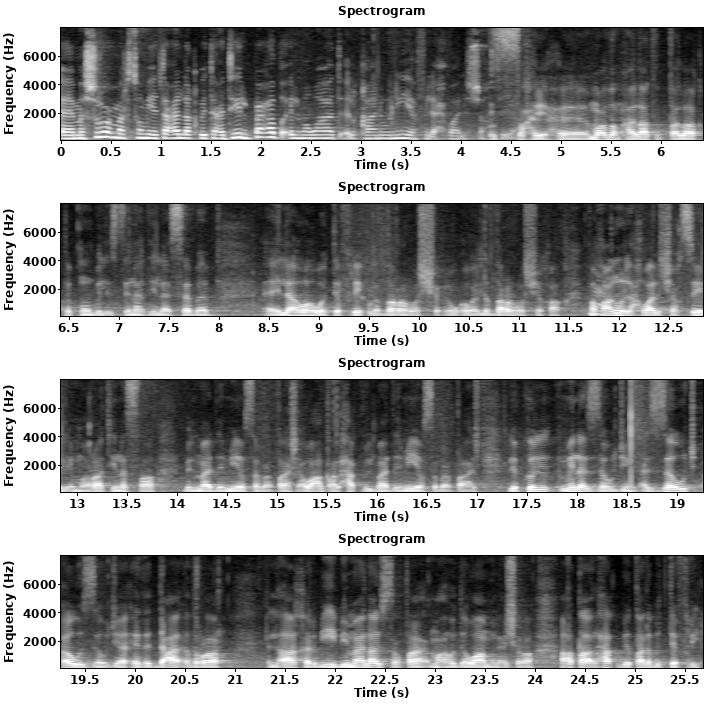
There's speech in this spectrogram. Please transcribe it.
مشروع مرسوم يتعلق بتعديل بعض المواد القانونية في الأحوال الشخصية صحيح معظم حالات الطلاق تكون بالاستناد إلى سبب إلا هو هو التفريق للضرر والش... للضرر والشقاق، فقانون نعم. الأحوال الشخصية الاماراتي نص بالمادة 117 أو أعطى الحق بالمادة 117 لكل من الزوجين الزوج أو الزوجة إذا ادعى إضرار الآخر به بما لا يستطاع معه دوام العشرة، أعطاه الحق بطلب التفريق.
